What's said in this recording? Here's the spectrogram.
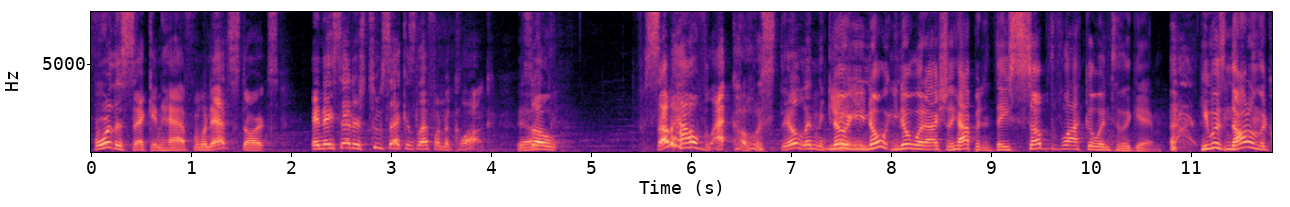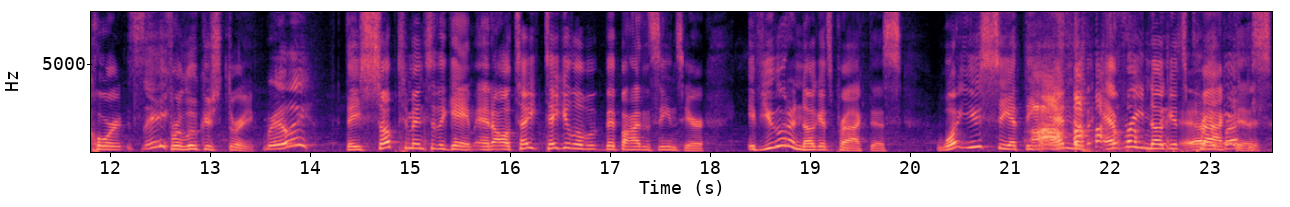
for the second half when that starts, and they said there's two seconds left on the clock. Yeah. So somehow Vlatko was still in the game. No, you know you know what actually happened. They subbed Vlatko into the game. He was not on the court See? for Luka's three. Really? They subbed him into the game, and I'll take take you a little bit behind the scenes here. If you go to Nuggets practice, what you see at the ah. end of every Nuggets Every practice,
